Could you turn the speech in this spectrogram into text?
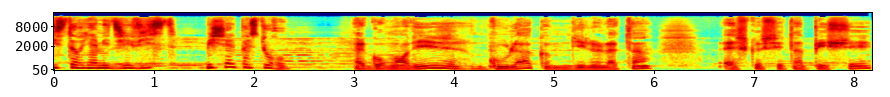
L'historien médiéviste Michel Pastoureau. La gourmandise, goula, comme dit le latin, est-ce que c'est un péché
